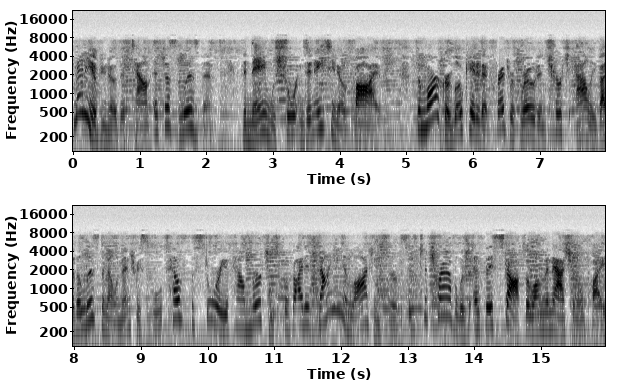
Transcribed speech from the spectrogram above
Many of you know this town as just Lisbon. The name was shortened in 1805. The marker located at Frederick Road and Church Alley by the Lisbon Elementary School tells the story of how merchants provided dining and lodging services to travelers as they stopped along the National Pike.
